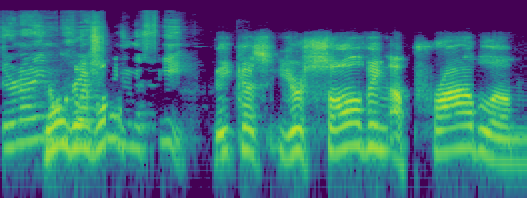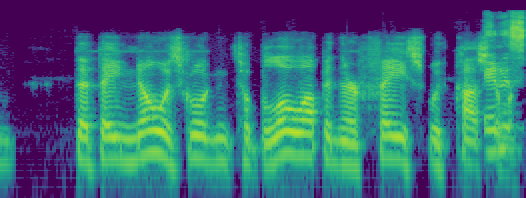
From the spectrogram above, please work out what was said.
They're not even No, questioning the fee. because you're solving a problem that they know is going to blow up in their face with And customers. it's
